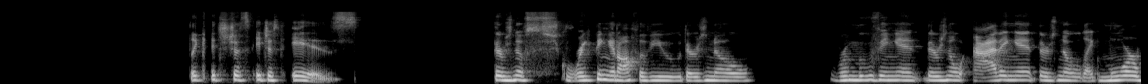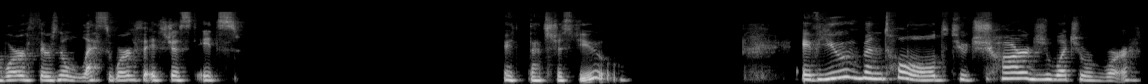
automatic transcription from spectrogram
like it's just it just is. There's no scraping it off of you. There's no removing it. There's no adding it. There's no like more worth. There's no less worth. It's just it's it, that's just you. If you've been told to charge what you're worth,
